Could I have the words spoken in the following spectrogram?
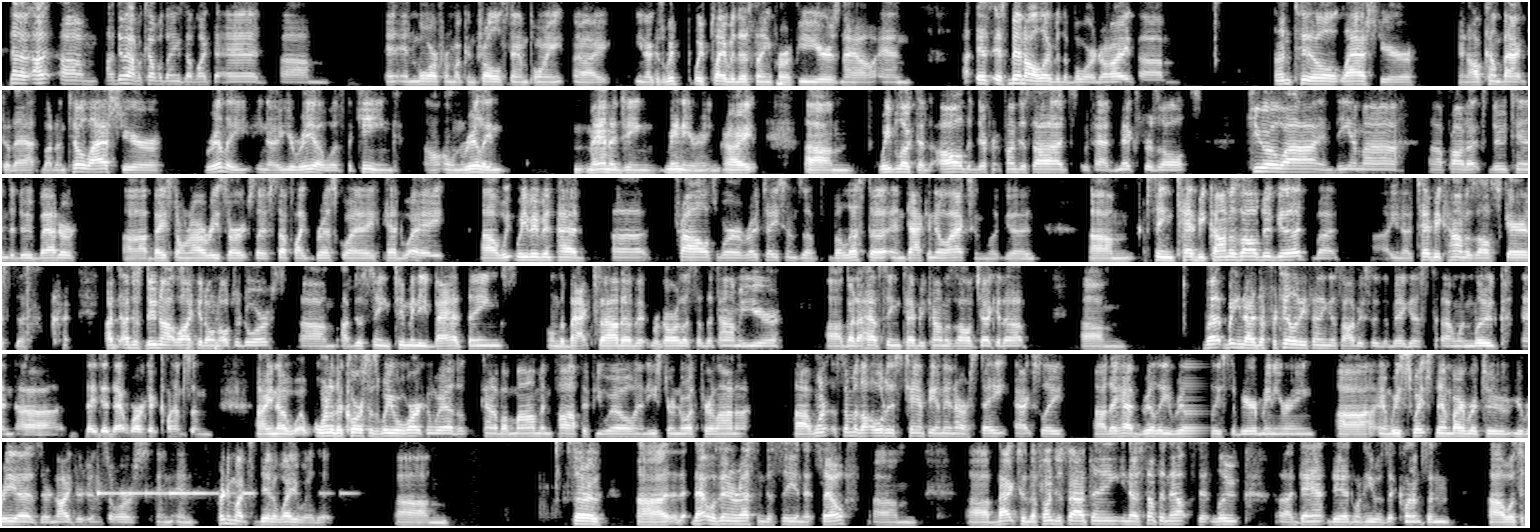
No, I, um, I do have a couple things I'd like to add, um, and, and more from a control standpoint. Uh, you know, because we've we've played with this thing for a few years now, and it's it's been all over the board, right? Um, until last year, and I'll come back to that. But until last year, really, you know, urea was the king on really managing mini ring, right? Um, we've looked at all the different fungicides. We've had mixed results. QOI and DMI uh, products do tend to do better uh, based on our research. So stuff like Briskway, Headway. Uh, we, have even had uh, trials where rotations of Velista and Daconil action look good. Um, I've seen tebuconazole do good, but you know, tebuconazole scares the. I, I, just do not like it on ultradwarfs. Um, I've just seen too many bad things on the backside of it, regardless of the time of year. Uh, but I have seen tebuconazole check it up. Um, but but you know the fertility thing is obviously the biggest. Uh, when Luke and uh, they did that work at Clemson, uh, you know one of the courses we were working with, kind of a mom and pop, if you will, in Eastern North Carolina. Uh, one, some of the oldest champion in our state actually. Uh, they had really really severe mini ring, uh, and we switched them over to urea as their nitrogen source, and and pretty much did away with it. Um, so th that was interesting to see in itself. Um, uh, back to the fungicide thing, you know, something else that Luke uh, Dant did when he was at Clemson uh, was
